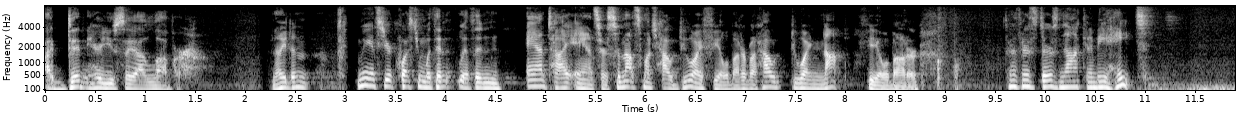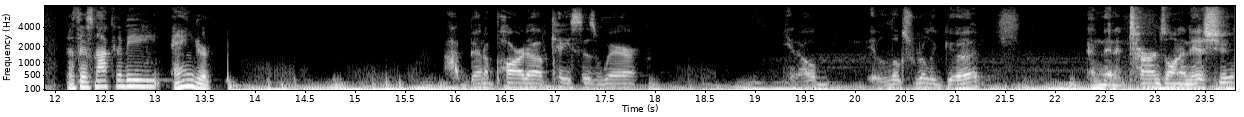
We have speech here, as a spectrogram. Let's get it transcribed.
I didn't hear you say I love her. No, you didn't. Let me answer your question with an, with an anti-answer. So not so much how do I feel about her, but how do I not feel about her? There, there's, there's not going to be hate. There- There's not going to be anger. I've been a part of cases where, you know, it looks really good, and then it turns on an issue,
